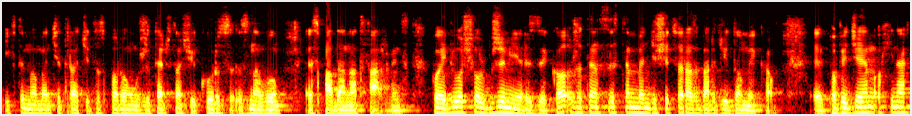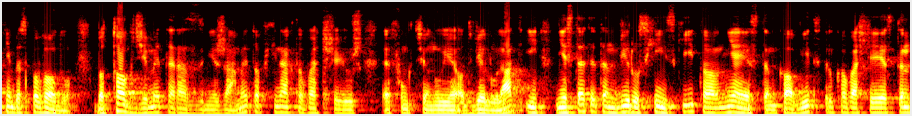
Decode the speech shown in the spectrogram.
I w tym momencie traci to sporą użyteczność i kurs znowu spada na twarz. Więc pojawiło się olbrzymie ryzyko, że ten system będzie się coraz bardziej domykał. Y, powiedziałem o Chinach nie bez powodu, bo to, gdzie my teraz zmierzamy, to w Chinach to właśnie już funkcjonuje od wielu lat i niestety ten wirus chiński to nie jest ten COVID, tylko właśnie jest ten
